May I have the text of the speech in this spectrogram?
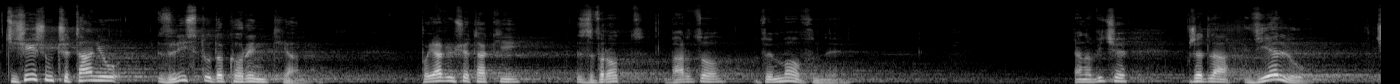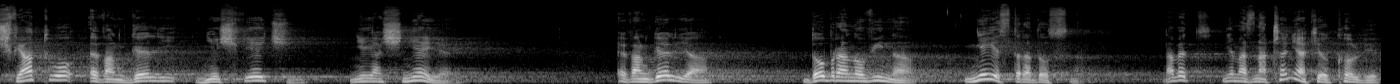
W dzisiejszym czytaniu z listu do Koryntian pojawił się taki zwrot bardzo wymowny. Mianowicie, że dla wielu światło Ewangelii nie świeci, nie jaśnieje. Ewangelia, dobra nowina, nie jest radosna. Nawet nie ma znaczenia jakiegokolwiek,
